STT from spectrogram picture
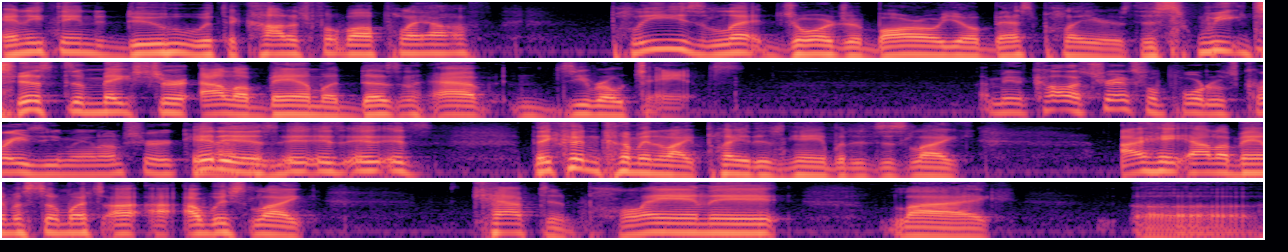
anything to do with the college football playoff, please let Georgia borrow your best players this week just to make sure Alabama doesn't have zero chance. I mean, the college transfer portal is crazy, man. I'm sure it, It is. It, it, it's. They couldn't come in and like play this game, but it's just like I hate Alabama so much. I I, I wish like Captain Planet, like uh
